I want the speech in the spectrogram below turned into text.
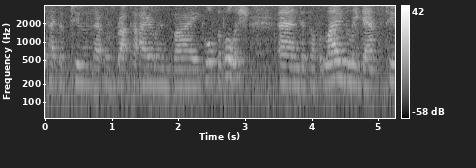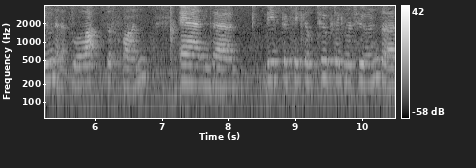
type of tune that was brought to Ireland by Pol- the Polish, and it's a lively dance tune, and it's lots of fun. And uh, these particular two particular tunes, uh,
